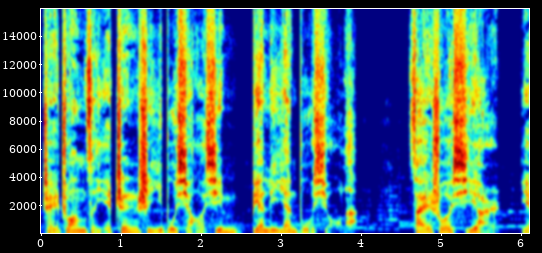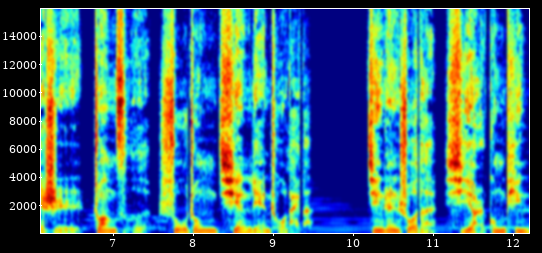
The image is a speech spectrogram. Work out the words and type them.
这庄子也真是一不小心便立言不朽了。再说洗耳。也是庄子书中牵连出来的。今人说的洗耳恭听，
